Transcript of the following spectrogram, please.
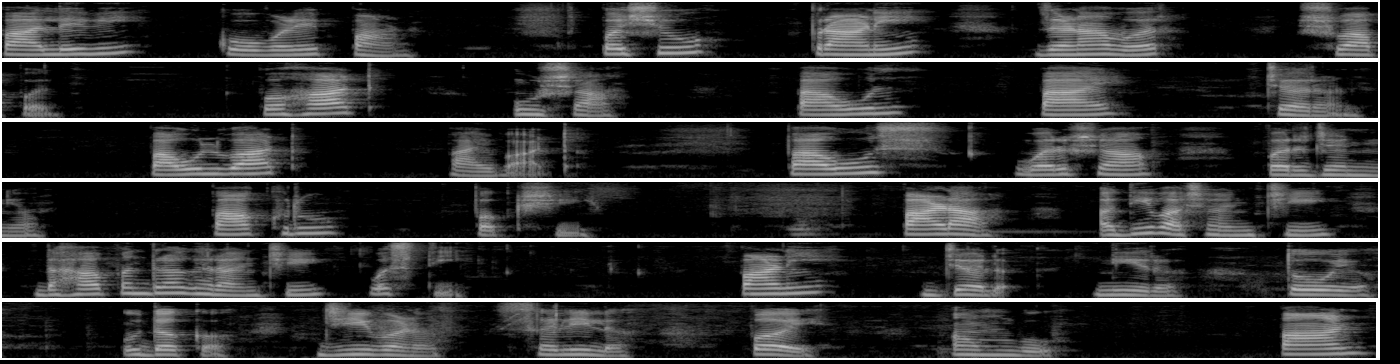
पालेवी कोवळेपान पशु प्राणी जनावर श्वापद. पहाट उषा. पाऊल पाय चरण. पाऊलवाट पायवाट. पाऊस वर्षा पर्जन्य. पाखरू पक्षी. पाडा आदिवाशांची दहा पंधरा घरांची वस्ती. पाणी जल नीर तोय उदक जीवन सलील पय अंबू पान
